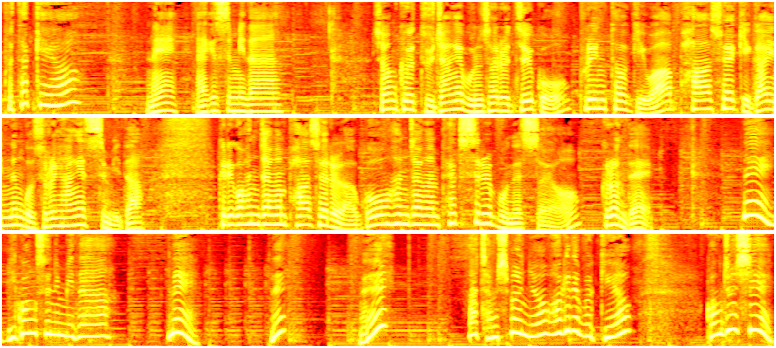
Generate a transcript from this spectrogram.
부탁해요. 네, 알겠습니다. 전 그 두 장의 문서를 들고 프린터기와 파쇄기가 있는 곳으로 향했습니다. 그리고 한 장은 파쇄를 하고 한 장은 팩스를 보냈어요. 그런데 네, 이광순입니다. 네. 네? 네? 아, 잠시만요. 확인해 볼게요. 광준 씨,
